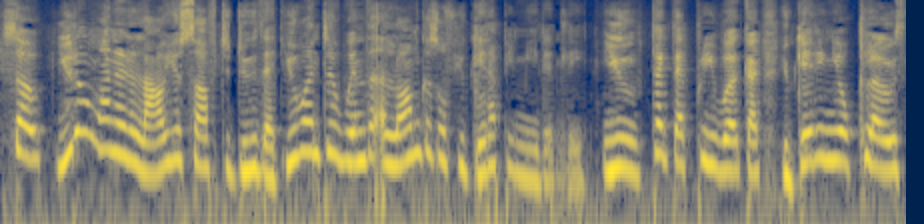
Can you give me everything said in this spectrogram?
So you don't want to allow yourself to do that. You want to, when the alarm goes off, you get up immediately. You take that pre-workout, you get in your clothes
